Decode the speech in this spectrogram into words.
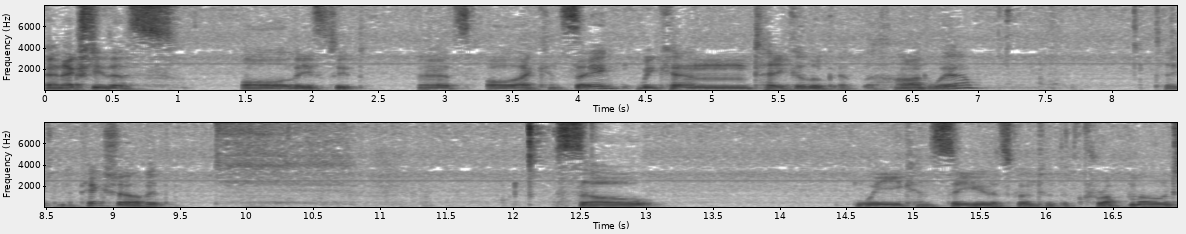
And actually, that's all there is to it. That's all I can say. We can take a look at the hardware, taking a picture of it. So we can see, let's go into the crop mode,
